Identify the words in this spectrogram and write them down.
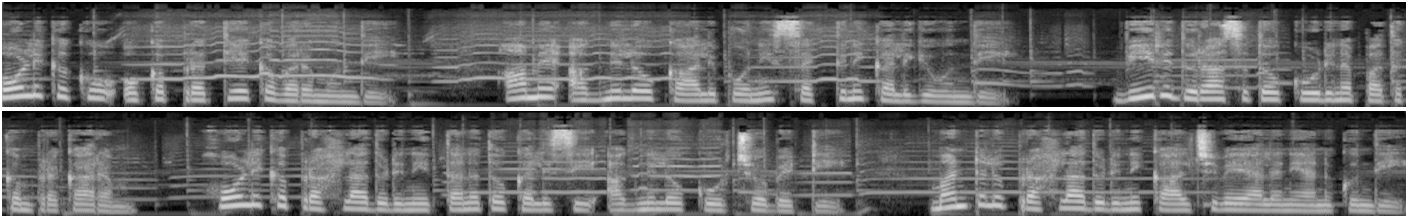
హోళికకు ఒక ప్రత్యేక వరముంది ఆమె అగ్నిలో కాలిపోని శక్తిని కలిగి ఉంది. వీరి దురాశతో కూడిన పథకం ప్రకారం హోళిక ప్రహ్లాదుడిని తనతో కలిసి అగ్నిలో కూర్చోబెట్టి మంటలు ప్రహ్లాదుడిని కాల్చివేయాలని అనుకుంది.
